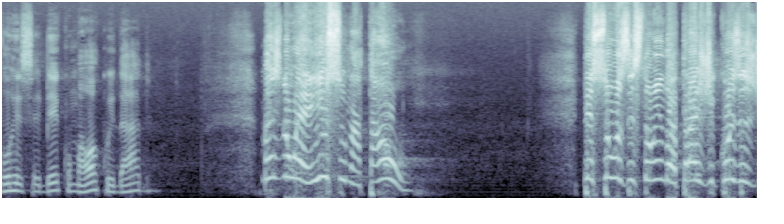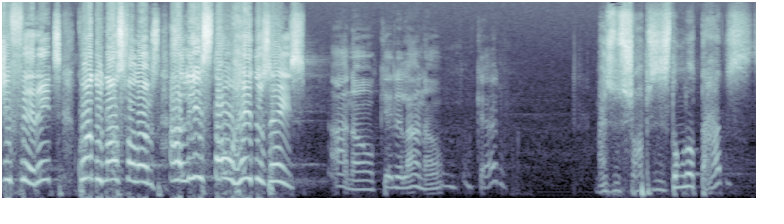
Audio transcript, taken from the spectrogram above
vou receber com o maior cuidado. Mas não é isso o Natal. Pessoas estão indo atrás de coisas diferentes. Quando nós falamos, ali está o Rei dos Reis. Ah, não, aquele lá não, não quero. Mas os shoppings estão lotados.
